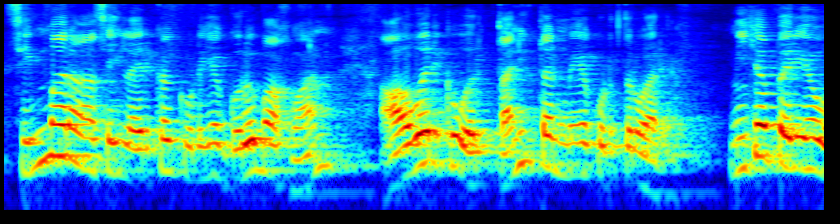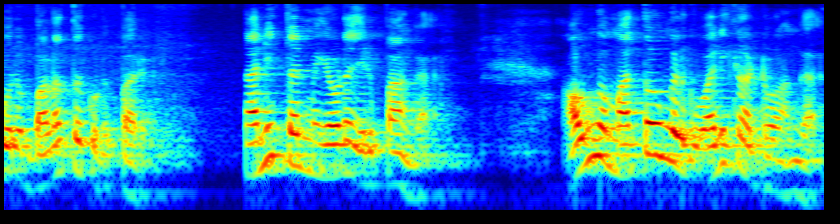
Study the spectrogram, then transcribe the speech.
சிம்ம ராசியில் இருக்கக்கூடிய குரு பகவான் அவருக்கு ஒரு தனித்தன்மையை கொடுத்துருவார். மிகப்பெரிய ஒரு பலத்தை கொடுப்பாரு. தனித்தன்மையோடு இருப்பாங்க. அவங்க மற்றவங்களுக்கு வழிகாட்டுவாங்க.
